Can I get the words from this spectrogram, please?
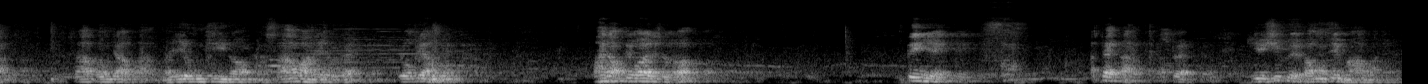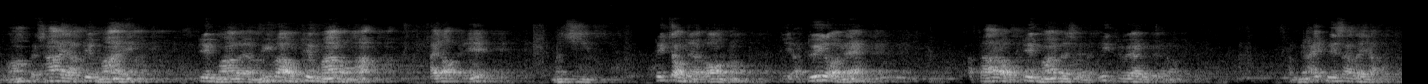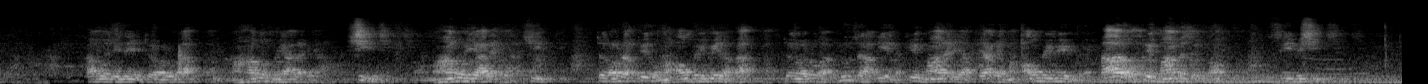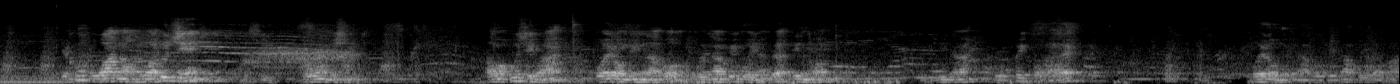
စားတော့ကြပါမယုံကြည်တော့မစားပါနဲ့လို့ပဲပြောပြတယ်ဘာကြောင့်ပြောရလဲဆိုတော့ တင်းရဲ့အသက်တာအတွက်ယေရှုတွေဘာမှပြစ်မှာပါနော်တခြားအရာပြစ်မှာရင်ပြစ်မှာလည်းမိဘကိုပြစ်မှာတော့ငါအဲ့တော့ပြစ်မရှိဘူးတိတ်ကြောက်ကြကောင်းနော်ဒီအတွေးတော်နဲ့အသားတော်ပြစ်မှာမယ်ဆိုတော့ဤတွေ့ရတယ်နော်အများကြီးပေးစားလိုက်ရအောင်အမိုးဒီနေ့ကျွန်တော်တို့ကမဟာလို့မရတဲ့အရာရှိတယ်မဟာလို့ရတဲ့အရာရှိတယ် ကျွန်တော်တို့ပြစ်ကိုမအောင်ပေးပေးတာကကျွန်တော်တို့ကလူစားပြည့်နဲ့ပြစ်မှားတဲ့အရာဘုရားကမအောင်ပေးပေးဘူးဒါတော့ပြစ်မှားမယ်ဆိုတော့စီးမရှိယခုဘဝနောင်တော့လူချင်းဘဝမရှိအောင်အခုချိန်မှာပွဲတော်မင်္ဂလာကိုဝင်ကားပေးဖို့ရတဲ့တင်းတော်ဒီကဘုဖိတ်ခေါ်ပါလေပွဲတော်မင်္ဂလာကိုဝင်ကားပေးကြပါ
